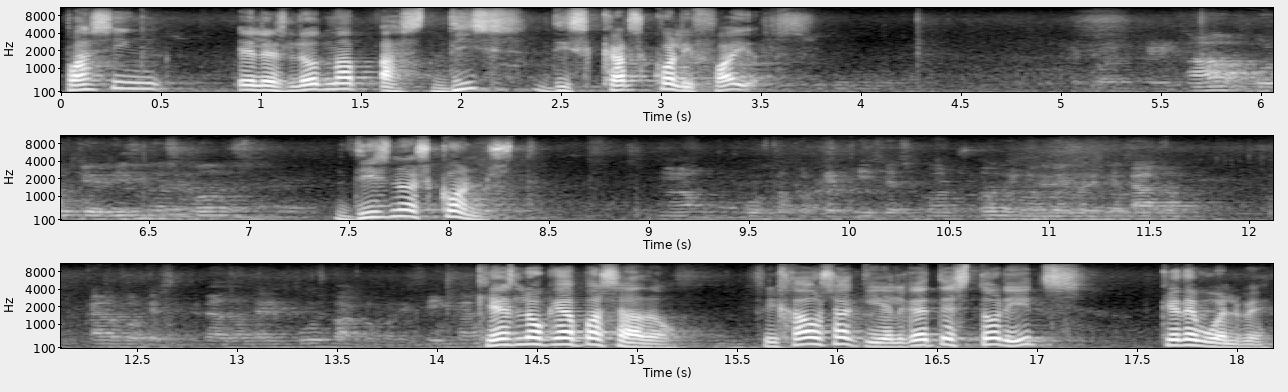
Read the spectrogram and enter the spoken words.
passing el slot map as this discards qualifiers. Ah, porque dice no es const. This no es const. No, justo porque this es const, no puedes modificarlo. Claro, porque si te das a hacer pushback lo modificas. ¿Qué es lo que ha pasado? Fijaos aquí, el get storage, ¿qué devuelve?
